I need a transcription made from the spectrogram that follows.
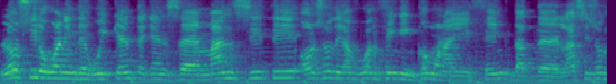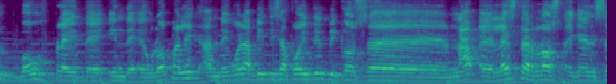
lost 0-1 in the weekend against uh, Man City. Also, they have one thing in common. I think that the last season both played in the Europa League, and they were a bit disappointed because uh, uh, Leicester lost against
